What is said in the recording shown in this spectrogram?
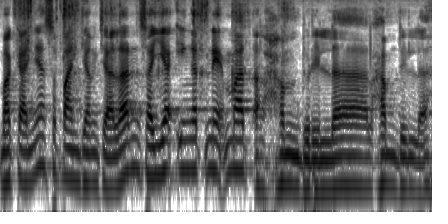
Makanya sepanjang jalan saya ingat nikmat, alhamdulillah, alhamdulillah.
